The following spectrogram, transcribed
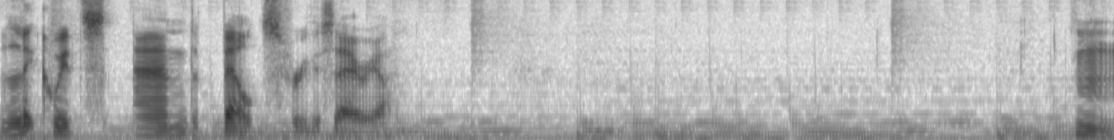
liquids and belts through this area. Hmm.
